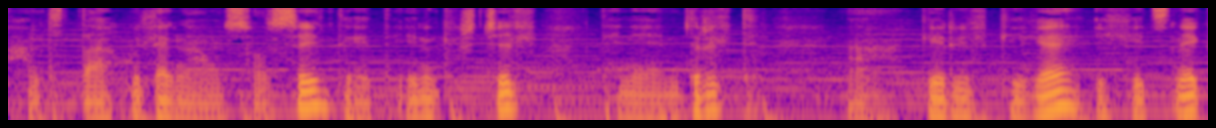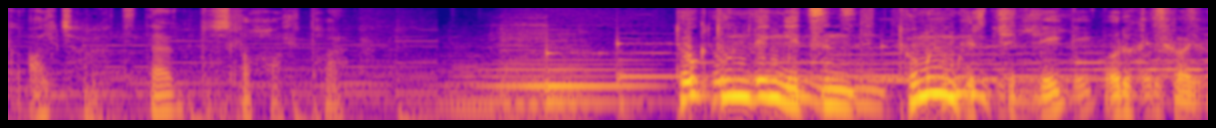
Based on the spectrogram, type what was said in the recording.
хамтдаа хүлээн аван сонсъё. Тэгээд энэ гэрчил таны амьдралд гэрэл гэгээ их эзнийг олж харагдтаа туслах болтугай. Төг түмлийн эзэнд түмэн гэрчлэлийг өргөцгөөе.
